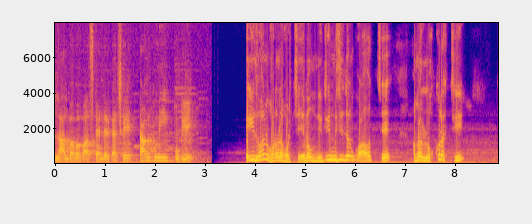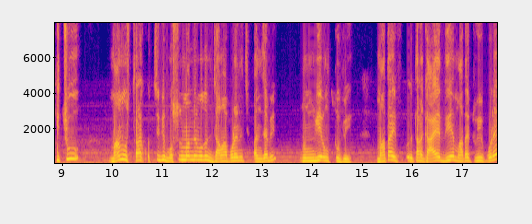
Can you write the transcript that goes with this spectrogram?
Lalbaba bus স্ট্যান্ডের কাছে, ডানকুনি, হুগলি। এই ধরনের ঘটনা ঘটছে এবং মিটিং মিছিল যখন করা হচ্ছে, আমরা লক্ষ্য রাখছি, কিছু মানুষ তারা করছে কি, মুসলমানদের মতন জামা পরে নিচ্ছে, পাঞ্জাবি, লুঙ্গি এবং টুপি। মাথায় তার গায়ে দিয়ে মাথায় টুপি পরে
